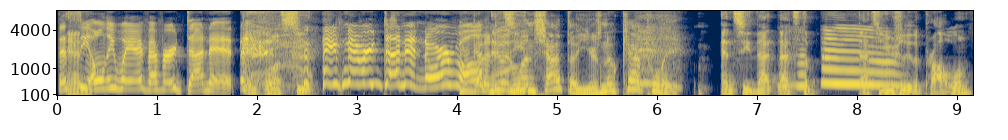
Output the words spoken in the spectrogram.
That's And- the only way I've ever done it. And, and see, I've never done it normal. You normal. got to do And it see- one shot though. There's no cap point. and see that that's the that's usually the problem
